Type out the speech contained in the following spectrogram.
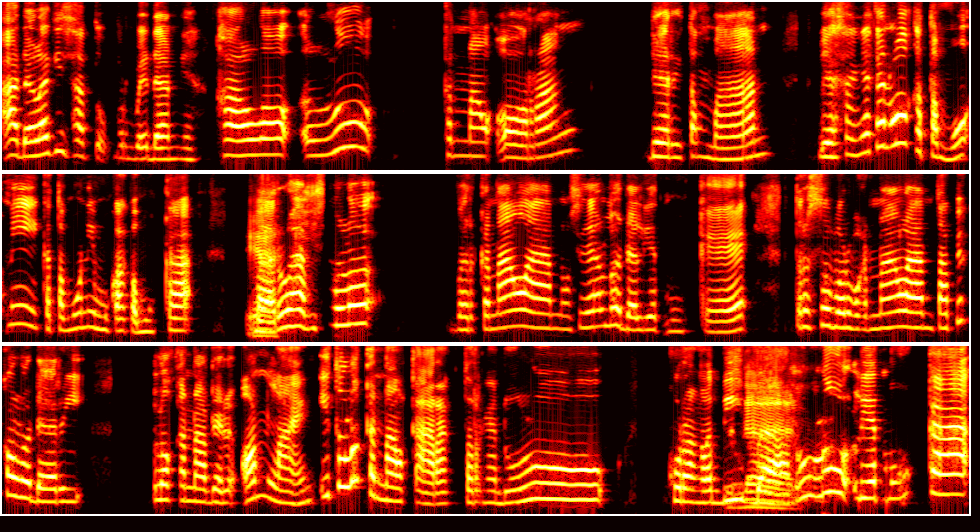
ada lagi satu perbedaannya. Kalau lu kenal orang dari teman, biasanya kan lo ketemu nih, ketemu nih muka ke muka. Ya. Baru habis itu lo berkenalan. Maksudnya lo udah lihat muka, terus lo baru berkenalan. Tapi kalau dari lo kenal dari online, itu lo kenal karakternya dulu. Kurang lebih Benar. baru lo lihat muka.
